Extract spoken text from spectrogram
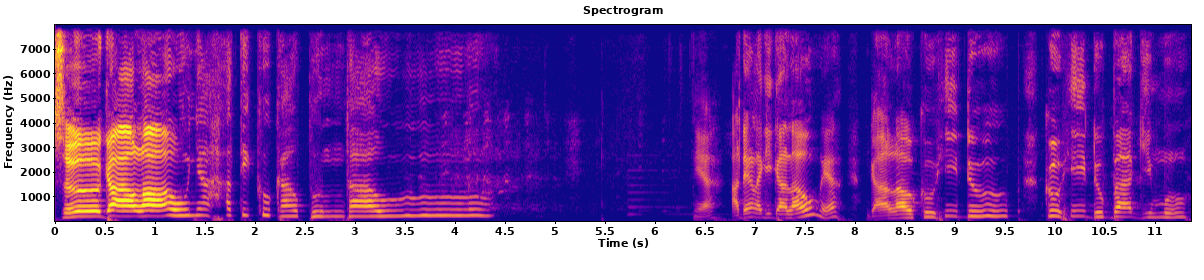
Segalaunya hatiku kau pun tahu. Ya, ada yang lagi galau ya. Galau ku hidup, ku hidup bagimu.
